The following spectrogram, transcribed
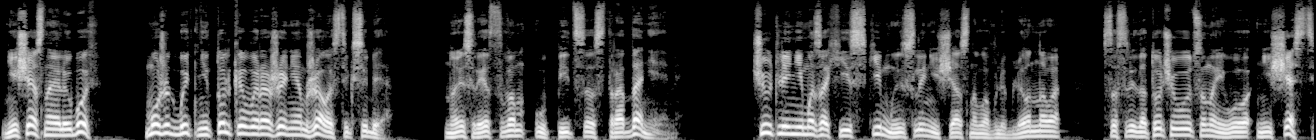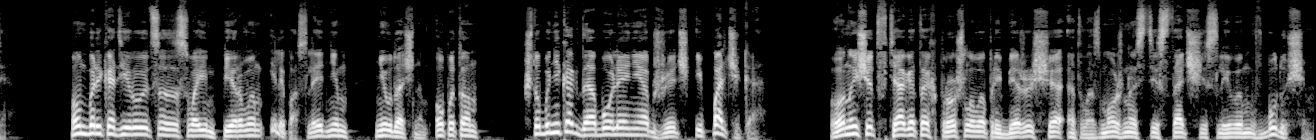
несчастная любовь может быть не только выражением жалости к себе, но и средством упиться страданиями. Чуть ли не мазохистские мысли несчастного влюбленного — сосредоточиваются на его несчастье. Он баррикадируется за своим первым или последним неудачным опытом, чтобы никогда более не обжечь и пальчика. Он ищет в тяготах прошлого прибежища от возможности стать счастливым в будущем.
